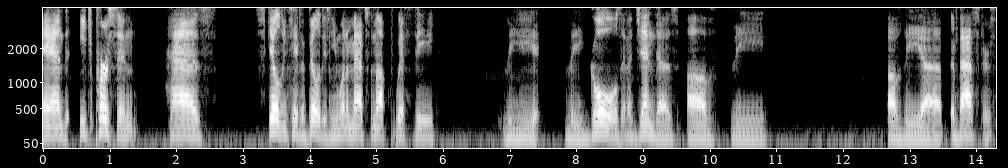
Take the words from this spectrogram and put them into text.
And each person has skills and capabilities and you want to match them up with the the the goals and agendas of the of the uh, ambassadors.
